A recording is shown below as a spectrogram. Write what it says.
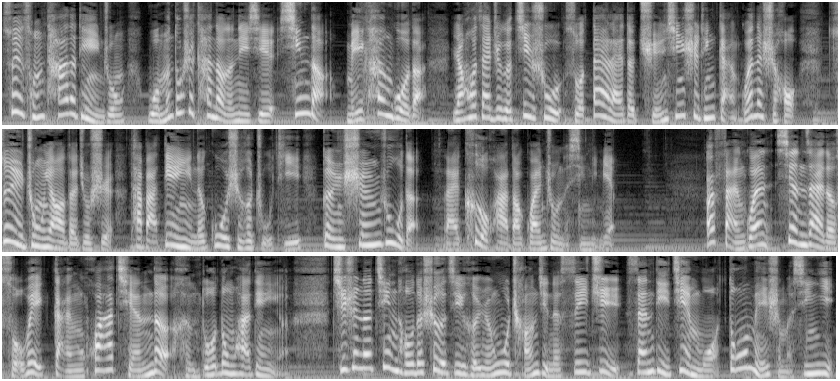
所以，从他的电影中，我们都是看到的那些新的、没看过的，然后在这个技术所带来的全新视听感官的时候，最重要的就是他把电影的故事和主题更深入的来刻画到观众的心里面。而反观现在的所谓敢花钱的很多动画电影啊，其实呢，镜头的设计和人物场景的 CG、3D 建模都没什么新意。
